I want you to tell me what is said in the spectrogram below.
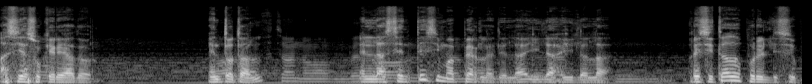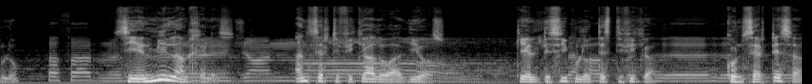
hacia su creador. En total, en la centésima perla de la ilaha illallah, recitada por el discípulo, cien mil ángeles han certificado a Dios que el discípulo testifica con certeza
